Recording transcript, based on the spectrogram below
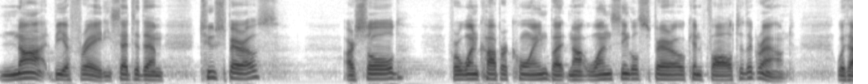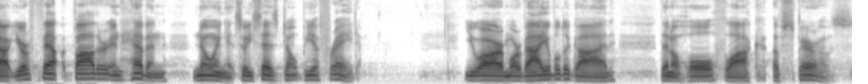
not be afraid. He said to them, Two sparrows are sold for one copper coin, but not one single sparrow can fall to the ground without your fa- Father in heaven knowing it. So he says, Don't be afraid. You are more valuable to God than a whole flock of sparrows.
